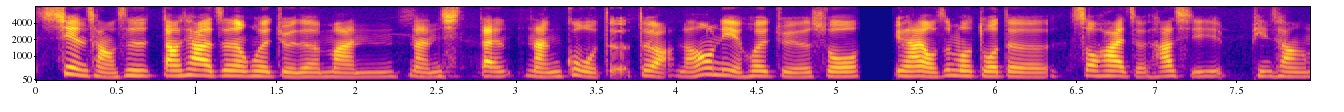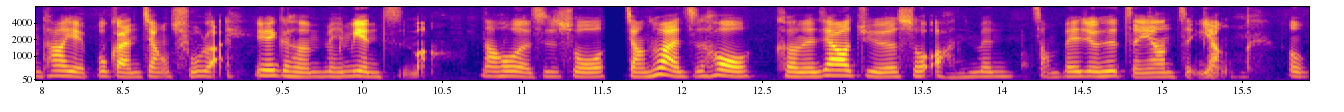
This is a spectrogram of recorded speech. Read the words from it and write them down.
现场是当下真的会觉得蛮难难难过的，对啊。然后你也会觉得说，原来有这么多的受害者，他其实平常他也不敢讲出来，因为可能没面子嘛。”那或者是说讲出来之后，可能就要觉得说啊，你们长辈就是怎样怎样。嗯，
